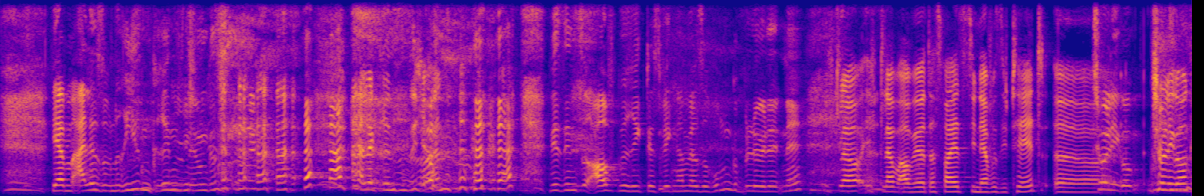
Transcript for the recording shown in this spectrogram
Wir haben alle so ein Riesengrinsen im Gesicht. alle grinsen sich an. Wir sind so aufgeregt, deswegen haben wir so rumgeblödet, ne? Ich glaube, ich glaube auch, das war jetzt die Nervosität. Äh, Entschuldigung. Entschuldigung.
